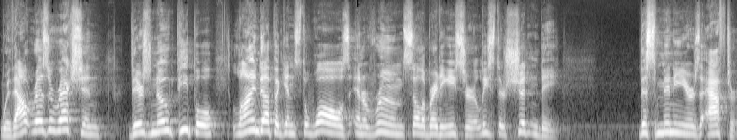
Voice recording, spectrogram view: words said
Without resurrection, there's no people lined up against the walls in a room celebrating Easter. At least there shouldn't be this many years after.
